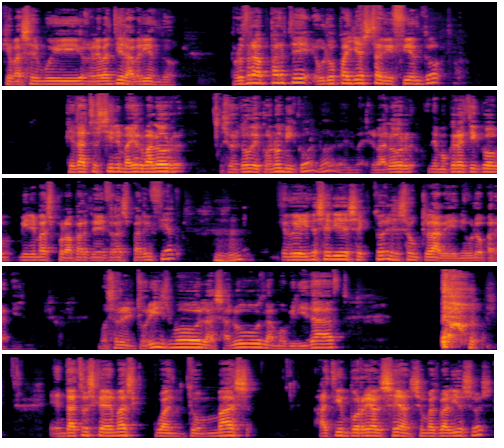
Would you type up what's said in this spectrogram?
que va a ser muy relevante ir abriendo. Por otra parte, Europa ya está diciendo que datos tienen mayor valor, sobre todo económico, el, valor democrático viene más por la parte de transparencia, hay una serie de sectores que son clave en Europa ahora mismo, como son el turismo, la salud, la movilidad, en datos que además cuanto más a tiempo real sean, son más valiosos,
